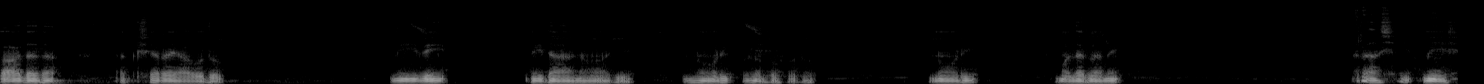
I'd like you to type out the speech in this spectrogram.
ಪಾದದ ಅಕ್ಷರ ಯಾವುದು? ನೀವೇ ನಿಧಾನವಾಗಿ ನೋಡಿಕೊಳ್ಳಬಹುದು. ನೋಡಿ ಮೊದಲನೇ ರಾಶಿ, ಮೇಷ,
